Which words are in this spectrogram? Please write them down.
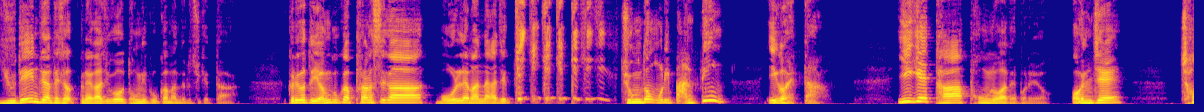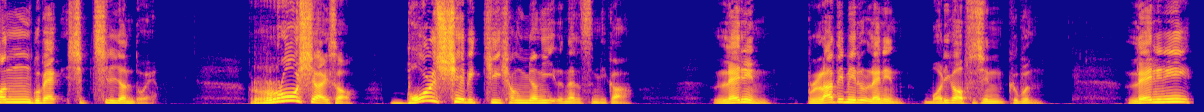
유대인들한테 접근해가지고 독립국가 만들어주겠다. 그리고 또 영국과 프랑스가 몰래 만나가지고 중동 우리 반띵 이거 했다. 이게 다 폭로가 돼버려요. 언제? 1917년도에 러시아에서 볼셰비키 혁명이 일어났습니까? 레닌, 블라디미르 레닌, 머리가 없으신 그분. 레닌이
